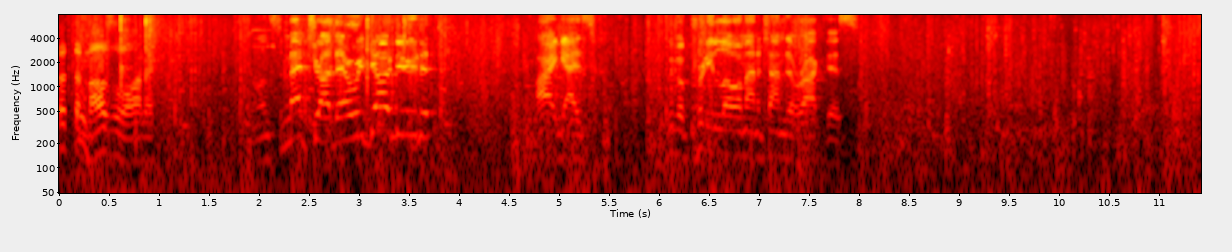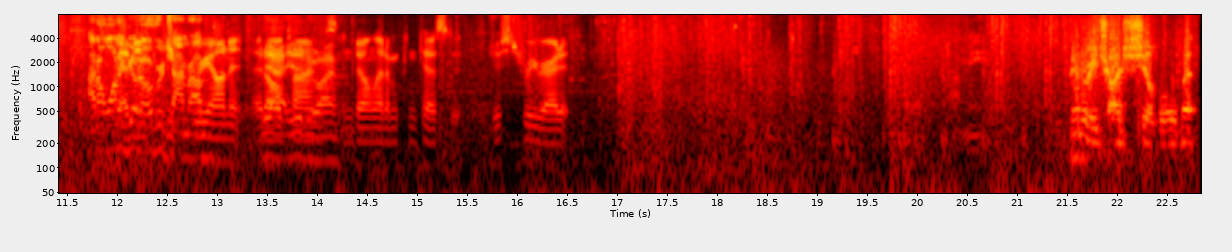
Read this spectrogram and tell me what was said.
Put the muzzle on it. On Symmetra, there we go, dude. All right, guys. We have a pretty low amount of time to rock this. I don't want to go to means overtime, keep Rob. Free on it at Yeah, all either do I. times, and don't let him contest it. Just free ride it. Not me. I'm gonna recharge the shield a little bit.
